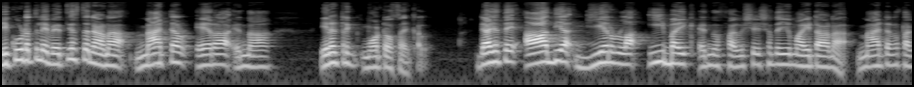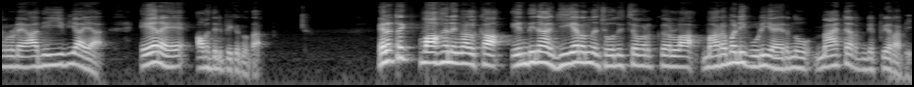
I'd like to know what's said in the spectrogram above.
ഇക്കൂട്ടത്തിലെ വ്യത്യസ്തനാണ് മാറ്റർ എറ എന്ന ഇലക്ട്രിക് മോട്ടോർ സൈക്കിൾ. രാജ്യത്തെ ആദ്യ ഗിയറുള്ള ഇ ബൈക്ക് എന്ന സവിശേഷതയുമായിട്ടാണ് മാറ്റർ തങ്ങളുടെ ആദ്യ ഇ വി ആയ ഏറെ അവതരിപ്പിക്കുന്നത്. ഇലക്ട്രിക് വാഹനങ്ങൾക്ക് എന്തിനാ ഗിയർ എന്ന് ചോദിച്ചവർക്കുള്ള മറുപടി കൂടിയായിരുന്നു മാറ്ററിന്റെ പിറവി.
